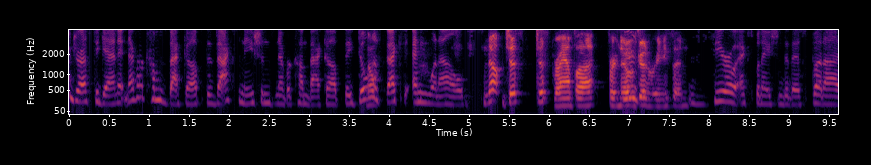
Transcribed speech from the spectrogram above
addressed again. It never comes back up. The vaccinations never come back up. They don't Nope. affect anyone else. no, just just Grandpa for no There's- good reason. Zero explanation to this. But uh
